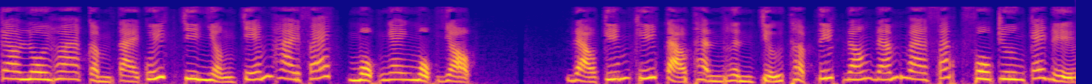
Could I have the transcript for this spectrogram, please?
Cao lôi hoa cầm tài quyết chi nhận chém hai phát, một ngang một dọc. Đạo kiếm khí tạo thành hình chữ thập tiếp đón đám ma pháp phô trương cái địa.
